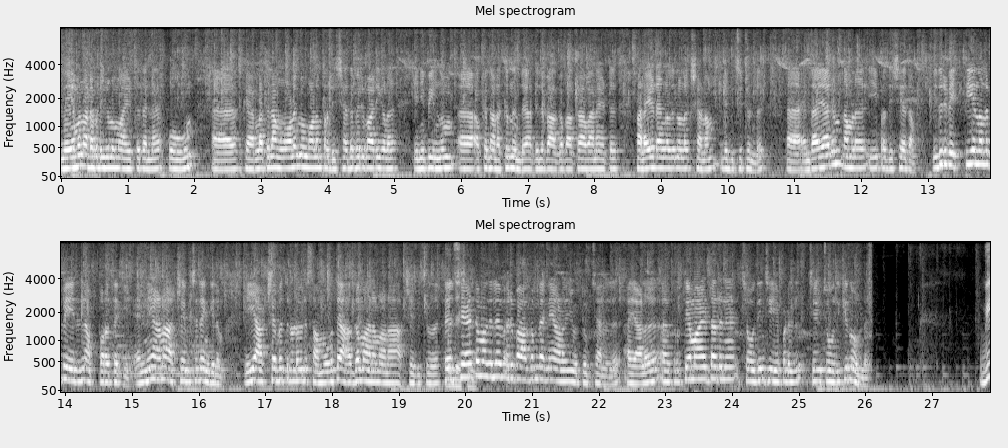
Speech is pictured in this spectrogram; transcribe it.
നിയമ നടപടികളുമായിട്ട് തന്നെ പോകും കേരളത്തിൽ അങ്ങോളം ഇങ്ങോളം പ്രതിഷേധ പരിപാടികൾ ഇനിയിപ്പോൾ ഇന്നും ഒക്കെ നടക്കുന്നുണ്ട്. അതിൽ ഭാഗഭാക്കാവാനായിട്ട് പലയിടങ്ങളിൽ നിന്നുള്ള ക്ഷണം ലഭിച്ചിട്ടുണ്ട്. എന്തായാലും നമ്മൾ ഈ പ്രതിഷേധം ഇതൊരു വ്യക്തി എന്നുള്ള പേരിനപ്പുറത്തേക്ക് എന്നെയാണ് ആക്ഷേപിച്ചതെങ്കിലും ഈ ആക്ഷേപത്തിലുള്ള ഒരു സമൂഹത്തെ ആകമാനമാണ് ആക്ഷേപിച്ചത്. തീർച്ചയായിട്ടും അതിൽ ഒരു ഭാഗം തന്നെയാണ് യൂട്യൂബ് ചാനൽ അയാൾ കൃത്യമായിട്ട് അതിന് ചോദ്യം ചെയ്യപ്പെടുക ചോദിക്കുന്നുമുണ്ട്. വി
